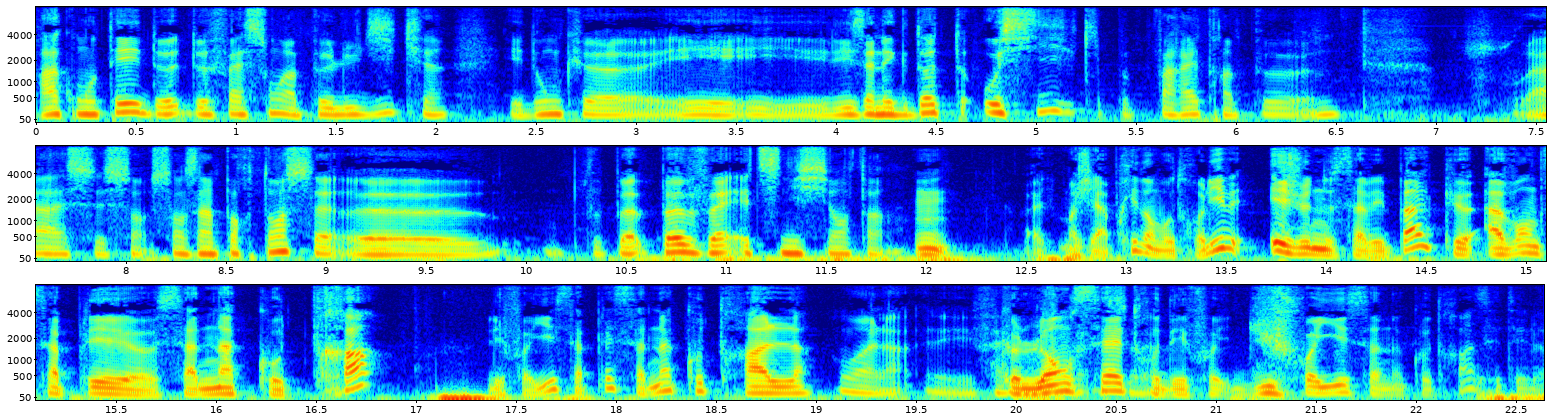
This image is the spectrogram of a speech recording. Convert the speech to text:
racontée de, de façon un peu ludique et donc et, et les anecdotes aussi qui peuvent paraître un peu voilà, sans, sans importance euh, pe- peuvent être signifiantes hein. Euh, Moi, j'ai appris dans votre livre, et je ne savais pas que avant de s'appeler euh, Sanakotra, les foyers s'appelaient Sanakotral. Voilà. Que l'ancêtre des foyers, du foyer Sanakotra, c'était le.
